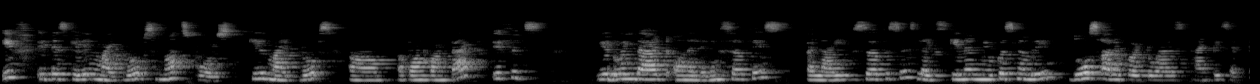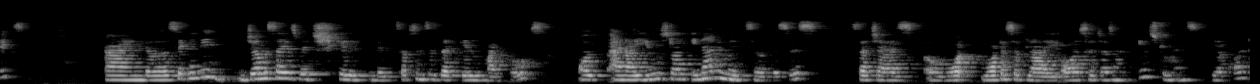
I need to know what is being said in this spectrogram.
If it is killing microbes, not spores, kill microbes uh, upon contact. If it's you're doing that on a living surface, alive surfaces like skin and mucous membrane. Those are referred to as antiseptics. And uh, secondly, germicides which kill like, substances that kill microbes or, and are used on inanimate surfaces such as a water supply or such as on instruments, they are called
